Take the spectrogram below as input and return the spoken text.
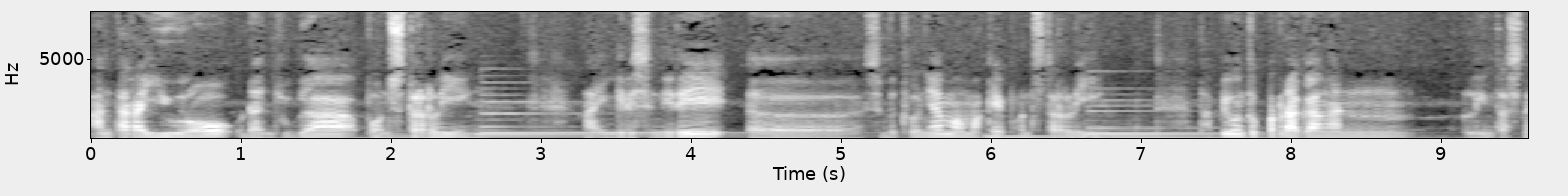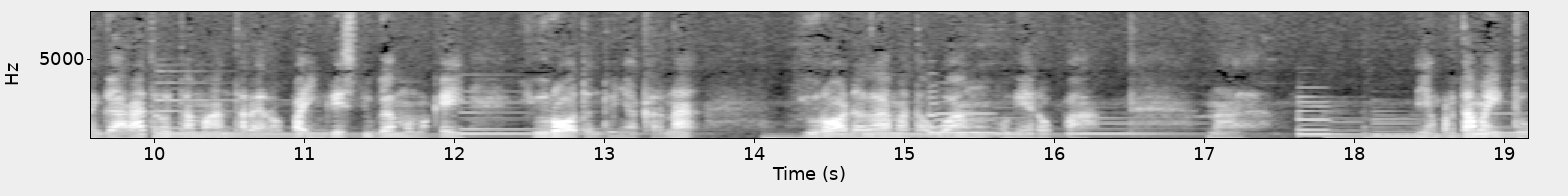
antara euro dan juga pound sterling. Nah, Inggris sendiri e, sebetulnya memakai pound sterling. Tapi untuk perdagangan lintas negara terutama antara Eropa, Inggris juga memakai euro tentunya karena euro adalah mata uang Uni Eropa. Nah, yang pertama itu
